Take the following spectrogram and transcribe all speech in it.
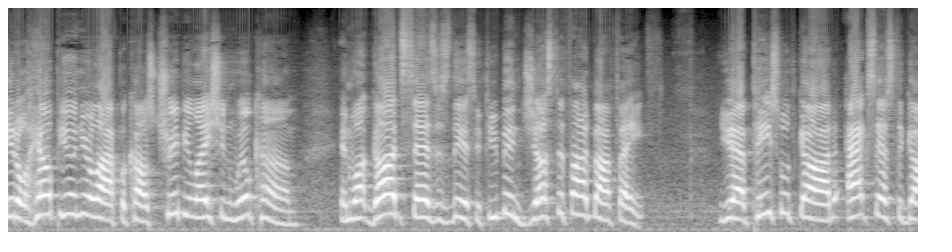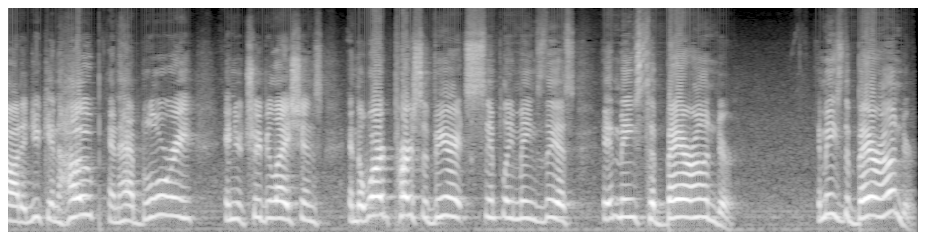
It'll help you in your life because tribulation will come. And what God says is this if you've been justified by faith, you have peace with God, access to God, and you can hope and have glory in your tribulations. And the word perseverance simply means this it means to bear under. It means to bear under.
